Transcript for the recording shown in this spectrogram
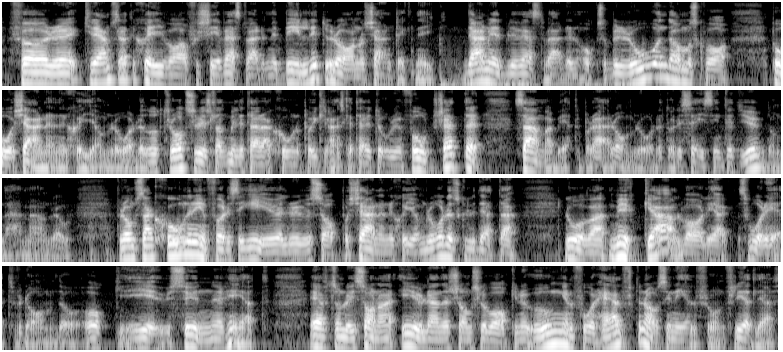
För eh, Kremls strategi var att förse västvärlden med billigt uran och kärnteknik. Därmed blir västvärlden också beroende av Moskva på kärnenergiområdet och trots Rysslands militära aktioner på ukrainska territorium fortsätter samarbete på det här området och det sägs inte ett ljud om det här med andra ord. För om sanktioner infördes i EU eller USA på kärnenergiområdet skulle detta lova mycket allvarliga svårigheter för dem då och i EU i synnerhet. Eftersom det i sådana EU-länder som Slovakien och Ungern får hälften av sin el från fredliga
